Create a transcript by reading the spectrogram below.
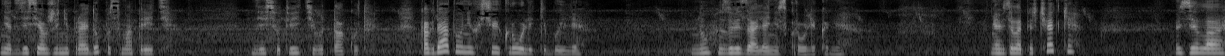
Нет, здесь я уже не пройду посмотреть. Здесь вот видите, вот так вот. Когда-то у них еще и кролики были. Ну, завязали они с кроликами. Я взяла перчатки, взяла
